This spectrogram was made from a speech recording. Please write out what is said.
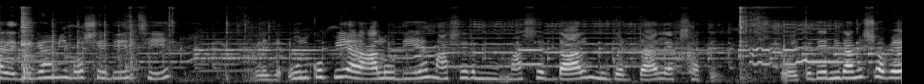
আর এদিকে আমি বসিয়ে দিয়েছি এই যে উলকপি আর আলু দিয়ে মাছের মাছের ডাল মুগের ডাল একসাথে। তো এটা দিয়ে নিরামিষ হবে।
